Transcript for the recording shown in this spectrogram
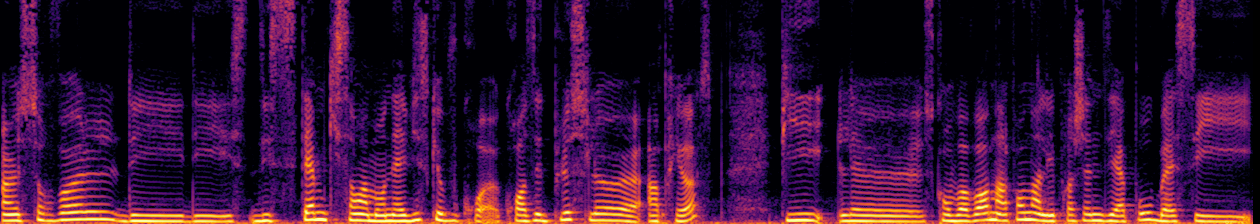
un survol des, des- des systèmes qui sont, à mon avis, ce que vous croi- croisez le plus là, en pré-hosp. Puis le, ce qu'on va voir, dans le fond, dans les prochaines diapos, ben, c'est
